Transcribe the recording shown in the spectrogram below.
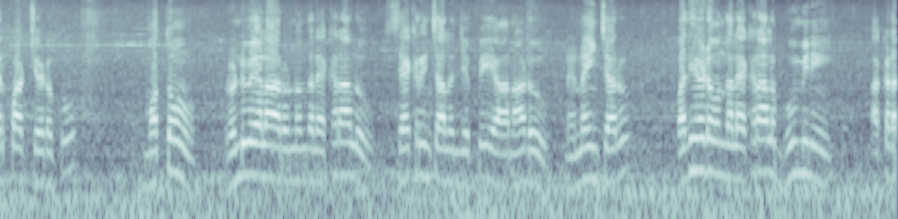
ఏర్పాటు చేయడకు మొత్తం రెండు వేల రెండు వందల ఎకరాలు సేకరించాలని చెప్పి ఆనాడు నిర్ణయించారు. పదిహేడు వందల ఎకరాల భూమిని అక్కడ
